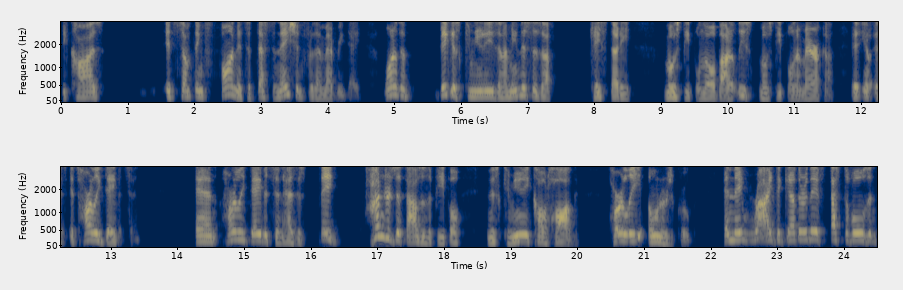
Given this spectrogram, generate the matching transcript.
because it's something fun. It's a destination for them every day. One of the biggest communities, and I mean, this is a case study most people know about, at least most people in America. It, you know, it's, it's Harley Davidson. And Harley Davidson has this big, hundreds of thousands of people in this community called HOG, Harley Owners Group. And they ride together and they have festivals, and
